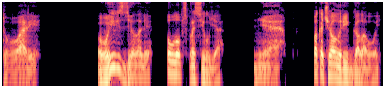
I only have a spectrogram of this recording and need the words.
твари. Вы их сделали? В лоб спросил я. Нет, покачал Рик головой.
